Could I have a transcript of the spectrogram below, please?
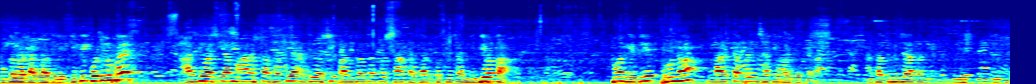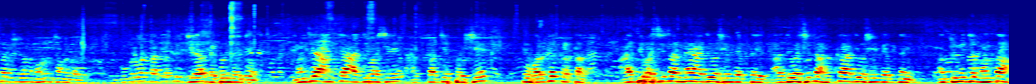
गुगलवर टाकला तरी. किती कोटी रुपये? आदिवासी या महाराष्ट्रासाठी आदिवासी बांधवांचा जो सात हजार कोटीचा निधी होता. तो निधी पूर्ण लाडक्या बहिणीसाठी वर्ग केला. आता तुम्ही जर आता म्हणून सांगत गुगलवर टाकलं तरी जी आर भेटून जायचो म्हणजे आमच्या आदिवासी हक्काचे पैसे ते वर्ग करतात. आदिवासीचा न्याय आदिवासी देत नाही आदिवासीचा हक्क आदिवासी देत नाही. आणि तुम्ही जे म्हणता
